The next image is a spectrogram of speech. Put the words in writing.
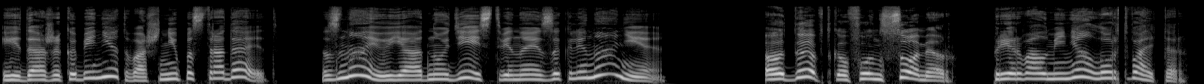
и даже кабинет ваш не пострадает. Знаю я одно действенное заклинание». «Адептка фон Сомер!» — прервал меня лорд Вальтер.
